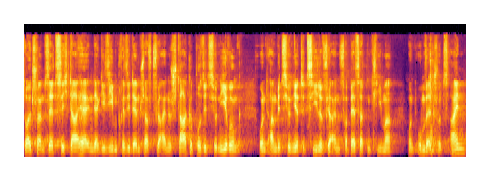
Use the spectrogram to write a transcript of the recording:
Deutschland setzt sich daher in der G7-Präsidentschaft für eine starke Positionierung und ambitionierte Ziele für einen verbesserten Klima- und Umweltschutz ein.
